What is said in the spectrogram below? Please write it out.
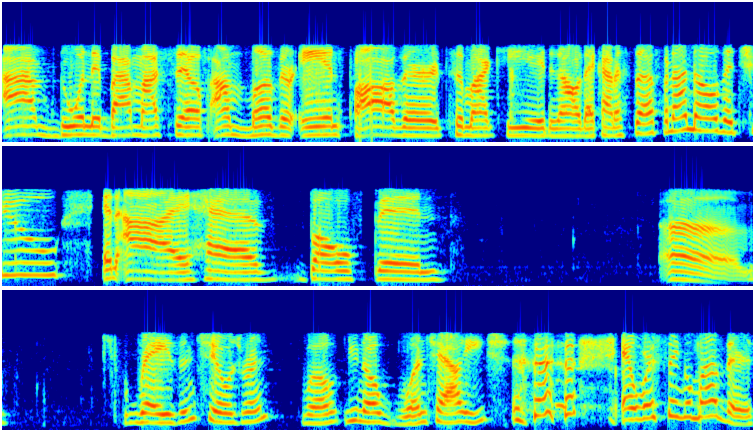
I'm doing it by myself. I'm mother and father to my kid and all that kind of stuff. And I know that you and I have both been um raising children. Well, you know, one child each. and we're single mothers.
